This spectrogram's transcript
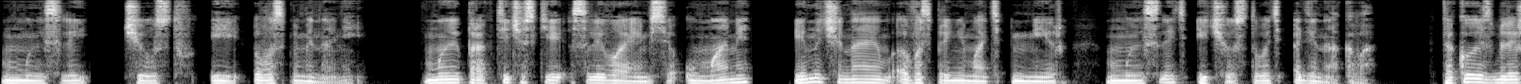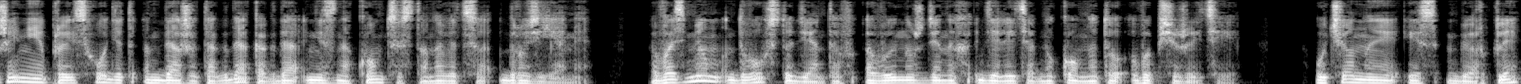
мыслей, чувств и воспоминаний. Мы практически сливаемся умами и начинаем воспринимать мир, мыслить и чувствовать одинаково. Такое сближение происходит даже тогда, когда незнакомцы становятся друзьями. Возьмем двух студентов, вынужденных делить одну комнату в общежитии. Ученые из Беркли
